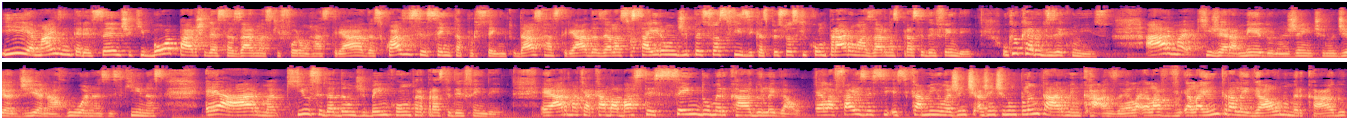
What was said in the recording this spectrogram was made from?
E é mais interessante que boa parte dessas armas que foram rastreadas, quase 60% das rastreadas, elas saíram de pessoas físicas, pessoas que compraram as armas para se defender. O que eu quero dizer com isso? A arma que gera medo na gente, no dia a dia, na rua, nas esquinas, é a arma que o cidadão de bem compra para se defender. É a arma que acaba abastecendo o mercado legal. Ela faz esse, esse caminho, a gente, a gente não planta arma em casa, ela, ela, ela entra legal no mercado,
